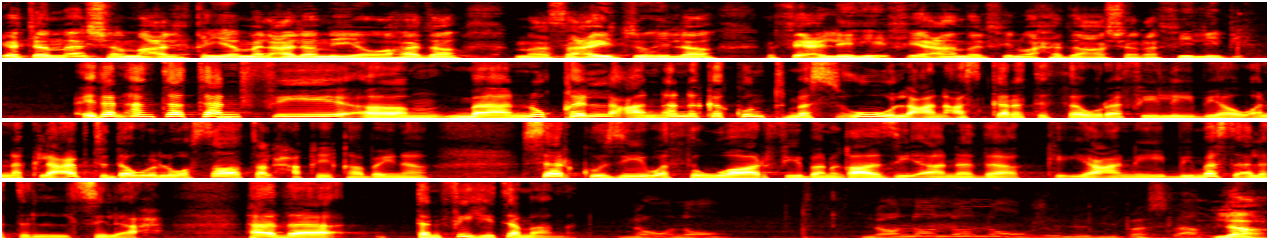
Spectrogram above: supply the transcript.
ويتماشى مع القيم العالمية وهذا ما سعيت إلى فعله في عام 2011 في ليبيا. إذا أنت تنفي ما نقل عن أنك كنت مسؤول عن عسكرة الثورة في ليبيا وأنك لعبت دور الوساطة الحقيقة بين ساركوزي والثوار في بنغازي آنذاك يعني بمسألة السلاح. هذا تنفيه تماما. لا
